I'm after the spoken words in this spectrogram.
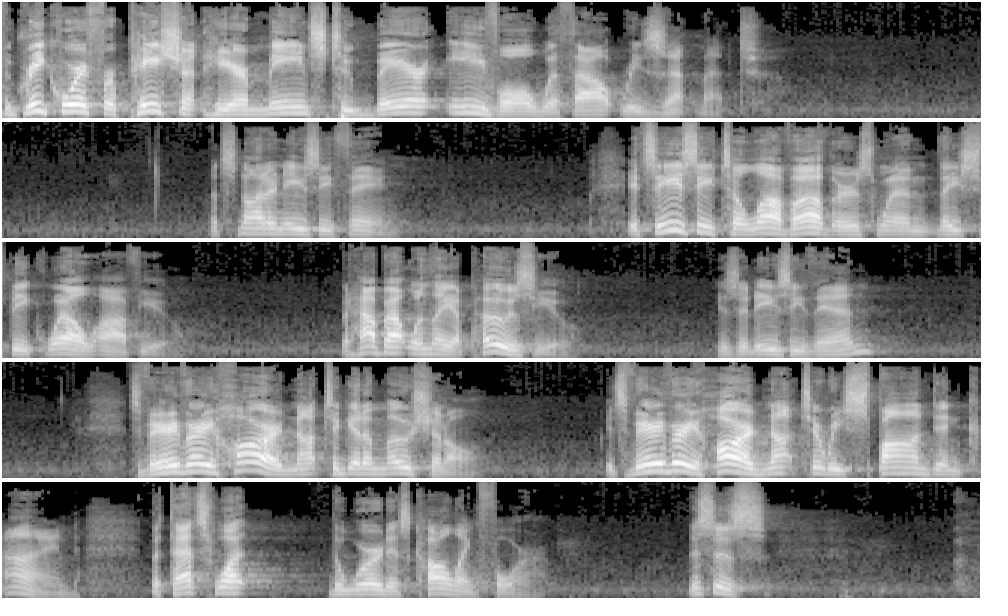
The Greek word for patient here means to bear evil without resentment. That's not an easy thing. It's easy to love others when they speak well of you. But how about when they oppose you? Is it easy then? It's very, very hard not to get emotional. It's very, very hard not to respond in kind. But that's what the word is calling for. This is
